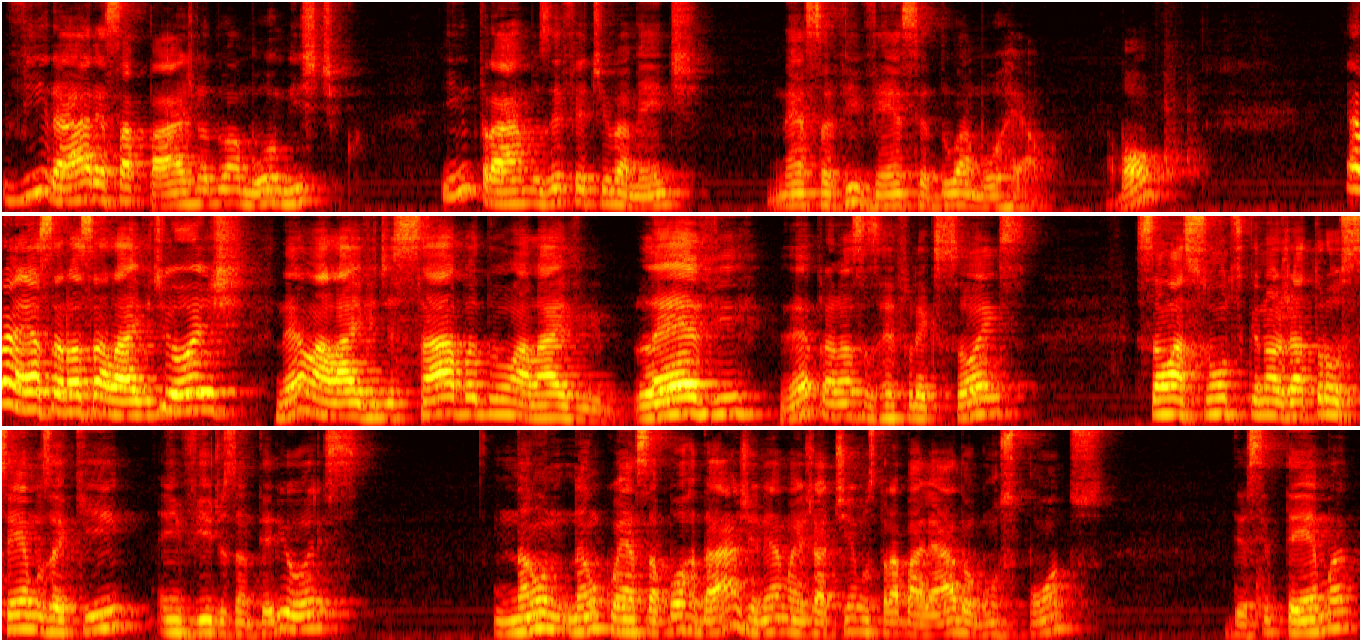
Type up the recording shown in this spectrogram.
virar essa página do amor místico e entrarmos efetivamente nessa vivência do amor real. Tá bom? Era essa a nossa live de hoje né? Uma live de sábado, uma live leve, né? Para nossas reflexões. São assuntos que nós já trouxemos aqui em vídeos anteriores. não, não com essa abordagem, né, mas já tínhamos trabalhado alguns pontos desse tema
